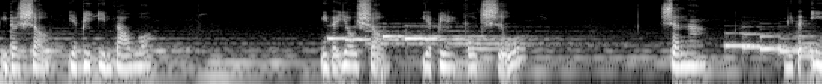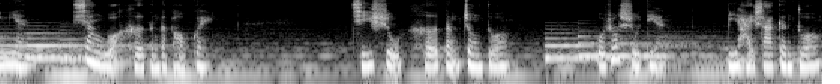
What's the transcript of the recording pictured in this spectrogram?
你的手也必引导我，你的右手也必扶持我。神啊，你的意念向我何等的宝贵！其数何等众多！我若数点，比海沙更多。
